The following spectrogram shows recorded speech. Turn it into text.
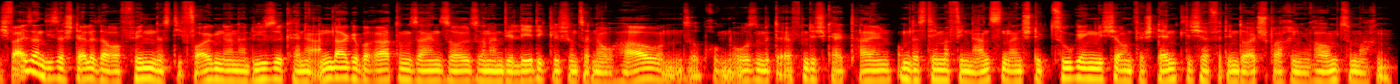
Ich weise an dieser Stelle darauf hin, dass die folgende Analyse keine Anlageberatung sein soll, sondern wir lediglich unser Know-how und unsere Prognosen mit der Öffentlichkeit teilen, um das Thema Finanzen ein Stück zugänglicher und verständlicher für den deutschsprachigen Raum zu machen.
